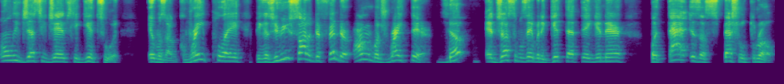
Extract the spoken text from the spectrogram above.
only Jesse James could get to it. It was a great play because if you saw the defender, arm was right there Yep. and Justin was able to get that thing in there. But that is a special throw.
